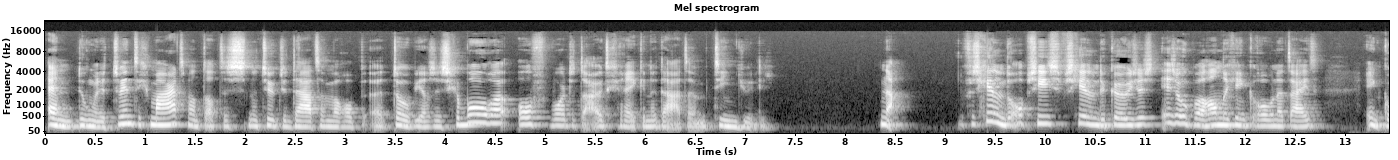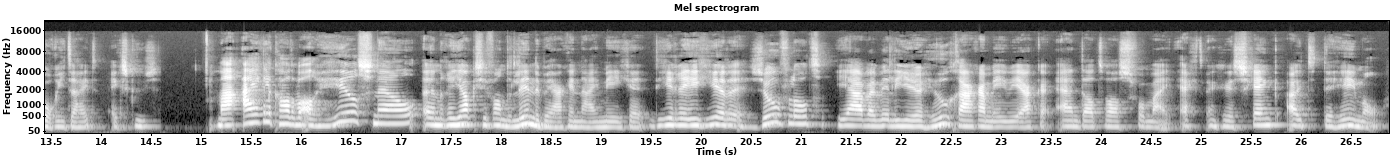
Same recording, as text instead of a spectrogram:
En doen we het 20 maart, want dat is natuurlijk de datum waarop uh, Tobias is geboren. Of wordt het de uitgerekende datum 10 juli? Nou, verschillende opties, verschillende keuzes. Is ook wel handig in coronatijd. In corrie-tijd, excuus. Maar eigenlijk hadden we al heel snel een reactie van de Lindenberg in Nijmegen. Die reageerde zo vlot. Ja, wij willen hier heel graag aan meewerken. En dat was voor mij echt een geschenk uit de hemel.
